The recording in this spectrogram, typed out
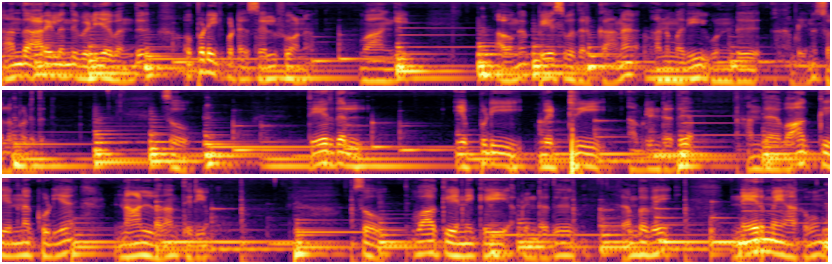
அந்த அறையிலேருந்து வெளியே வந்து ஒப்படைக்கப்பட்ட செல்ஃபோனை வாங்கி அவங்க பேசுவதற்கான அனுமதி உண்டு அப்படின்னு சொல்லப்படுது. ஸோ தேர்தல் எப்படி வெற்றி அப்படின்றது அந்த வாக்கு எண்ணக்கூடிய நாளில் தான் தெரியும். ஸோ வாக்கு எண்ணிக்கை அப்படின்றது ரொம்பவே நேர்மையாகவும்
